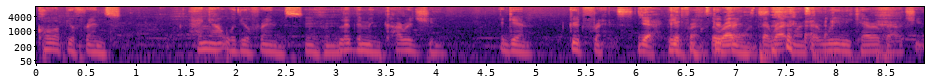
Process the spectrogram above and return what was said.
call up your friends, hang out with your friends. Mm-hmm. let them encourage you. Again, good friends. Yeah. Good friends. The good right friends, ones. The right ones that really care about you.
